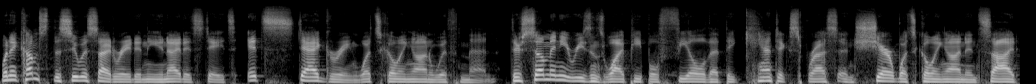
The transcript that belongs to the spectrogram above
When it comes to the suicide rate in the United States, it's staggering what's going on with men. There's so many reasons why people feel that they can't express and share what's going on inside,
